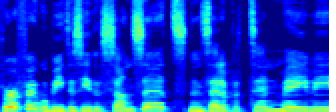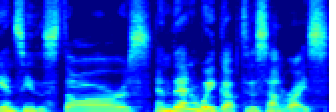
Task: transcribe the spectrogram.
Perfect would be to see the sunset, then set up a tent maybe and see the stars, and then wake up to the sunrise.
